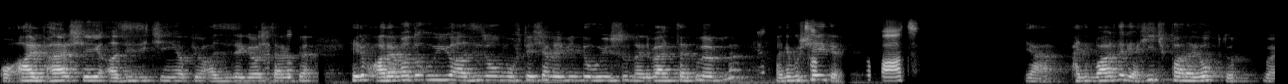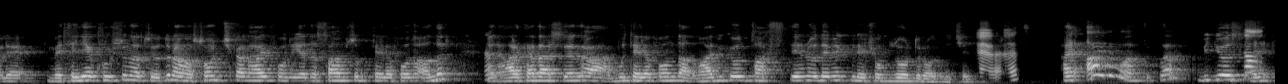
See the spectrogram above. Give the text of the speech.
o Alp her şeyi Aziz için yapıyor. Aziz'e göster yapıyor. Herif arabada uyuyor. Aziz o muhteşem evinde uyusun. Hani ben takılıyorum falan. Hani bu şeydir. Psikopat. ya hani vardır ya hiç para yoktur. Böyle meteliğe kurşun atıyordur ama son çıkan iPhone'u ya da Samsung telefonu alır. Hani arkadaşlarına bu telefonu da aldım. Halbuki onun taksitlerini ödemek bile çok zordur onun için. Evet. Hani aynı mantıkla bir göz hani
